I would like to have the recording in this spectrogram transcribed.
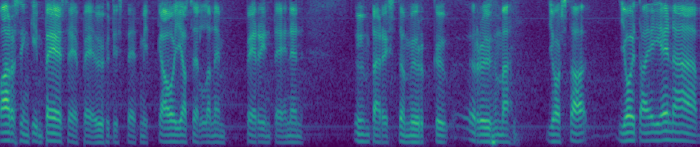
varsinkin PCP-yhdisteet, mitkä on ja sellainen perinteinen ympäristömyrkkyryhmä, josta, joita ei enää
